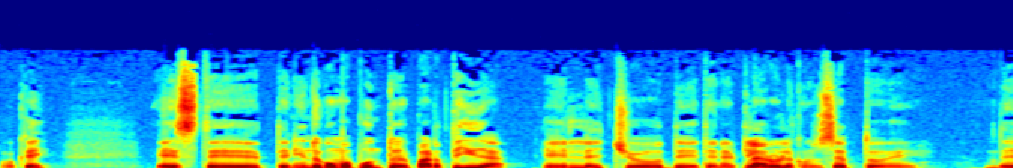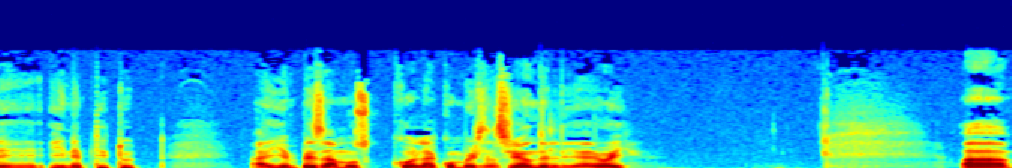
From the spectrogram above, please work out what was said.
¿ok? este, teniendo como punto de partida el hecho de tener claro el concepto de, ineptitud, ahí empezamos con la conversación del día de hoy. Uh,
